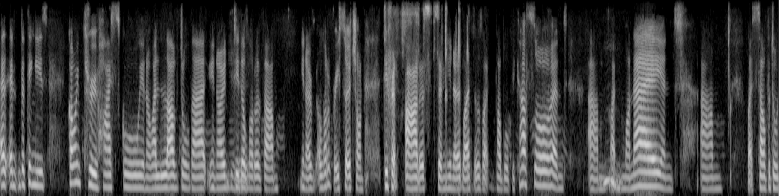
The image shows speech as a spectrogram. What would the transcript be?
and, and the thing is going through high school you know i loved all that you know did a lot of um you know a lot of research on different artists and you know like there was like pablo picasso and um like Mm. monet and um like salvador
